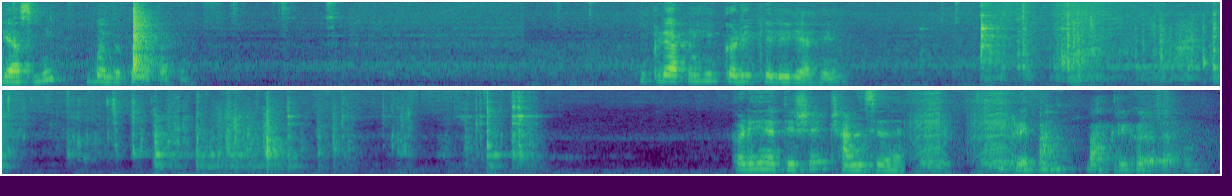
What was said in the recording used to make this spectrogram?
गॅस मी बंद करत आहे. इकडे आपण ही कढी केलेली आहे. कढी अतिशय छान असे झाली. इकडे पहा भाकरी करत आहे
